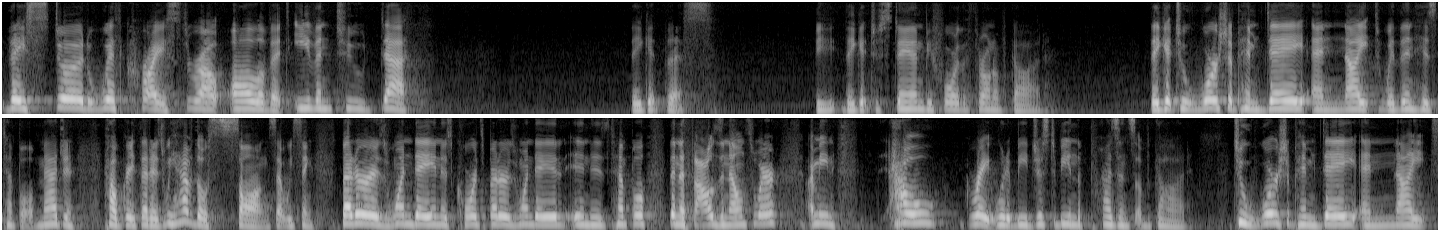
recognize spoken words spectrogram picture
they stood with Christ throughout all of it, even to death, they get this. They get to stand before the throne of God. They get to worship Him day and night within His temple. Imagine how great that is. We have those songs that we sing. Better is one day in His courts, better is one day in His temple than a thousand elsewhere. I mean, how great would it be just to be in the presence of God, to worship Him day and night?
